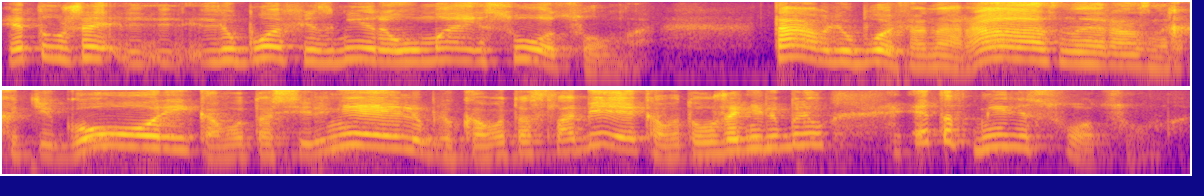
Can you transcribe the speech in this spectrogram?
Это уже любовь из мира ума и социума. Там любовь, она разная, разных категорий, кого-то сильнее люблю, кого-то слабее, кого-то уже не люблю. Это в мире социума.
